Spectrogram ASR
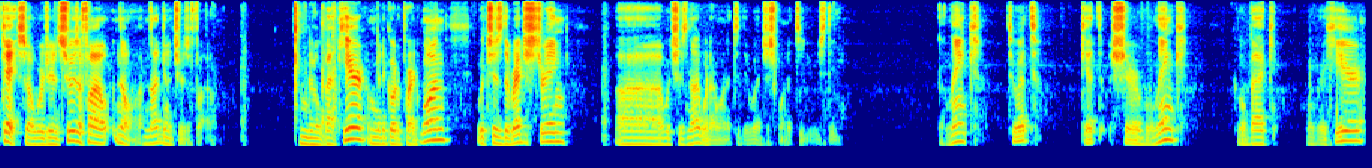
okay so we're going to choose a file. No I'm not going to choose a file. I'm going to go back here. I'm going to go to part one which is the registering uh, which is not what I wanted to do. I just wanted to use the the link to it. Get shareable link. Go back over here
